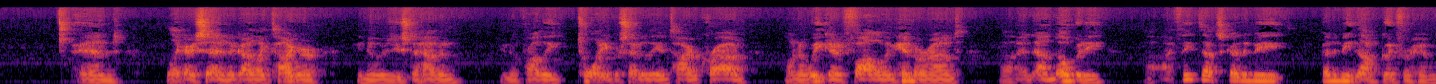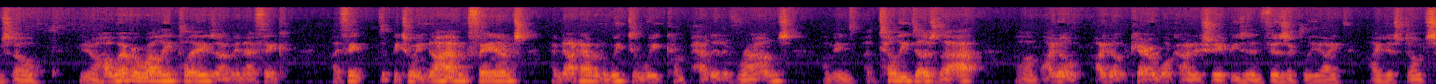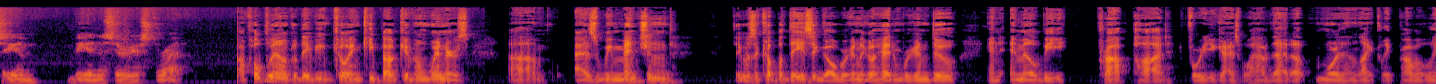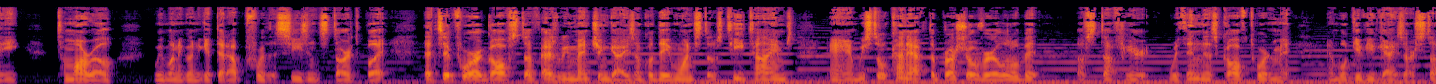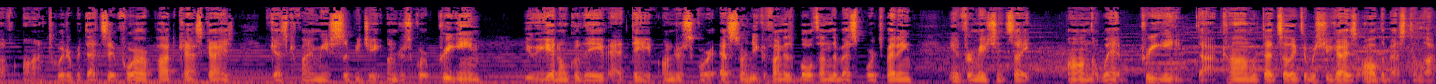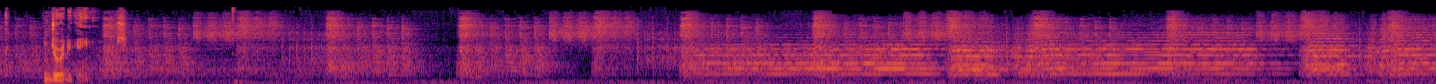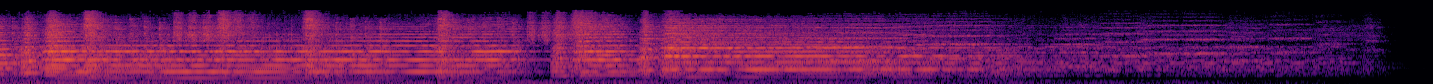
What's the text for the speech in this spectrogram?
And like I said, a guy like Tiger, you know, is used to having you know, probably 20% of the entire crowd on a weekend following him around, uh, and now nobody. Uh, I think that's got to be got to be not good for him. So, you know, however well he plays, I mean, I think I think that between not having fans and not having week to week competitive rounds, I mean, until he does that, um, I don't I don't care what kind of shape he's in physically. I I just don't see him being a serious threat. Hopefully, Uncle Dave, you can go and keep out giving winners. Um, as we mentioned, I think it was a couple days ago, we're going to go ahead and we're going to do an MLB prop pod for you guys. We'll have that up more than likely, probably tomorrow. We want to go and get that out before the season starts. But that's it for our golf stuff. As we mentioned, guys, Uncle Dave wants those tee times, and we still kind of have to brush over a little bit of stuff here within this golf tournament. And we'll give you guys our stuff on Twitter. But that's it for our podcast, guys. You guys can find me SlippyJ underscore pregame. You can get Uncle Dave at Dave underscore Essler. And you can find us both on the best sports betting information site on the web, pregame.com. With that, said, I'd like to wish you guys all the best of luck. Enjoy the games.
